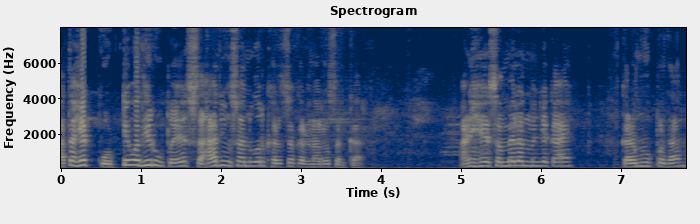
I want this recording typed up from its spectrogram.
आता हे कोट्यवधी रुपये सहा दिवसांवर खर्च करणारं सरकार. आणि हे संमेलन म्हणजे काय? करमणूक प्रधान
